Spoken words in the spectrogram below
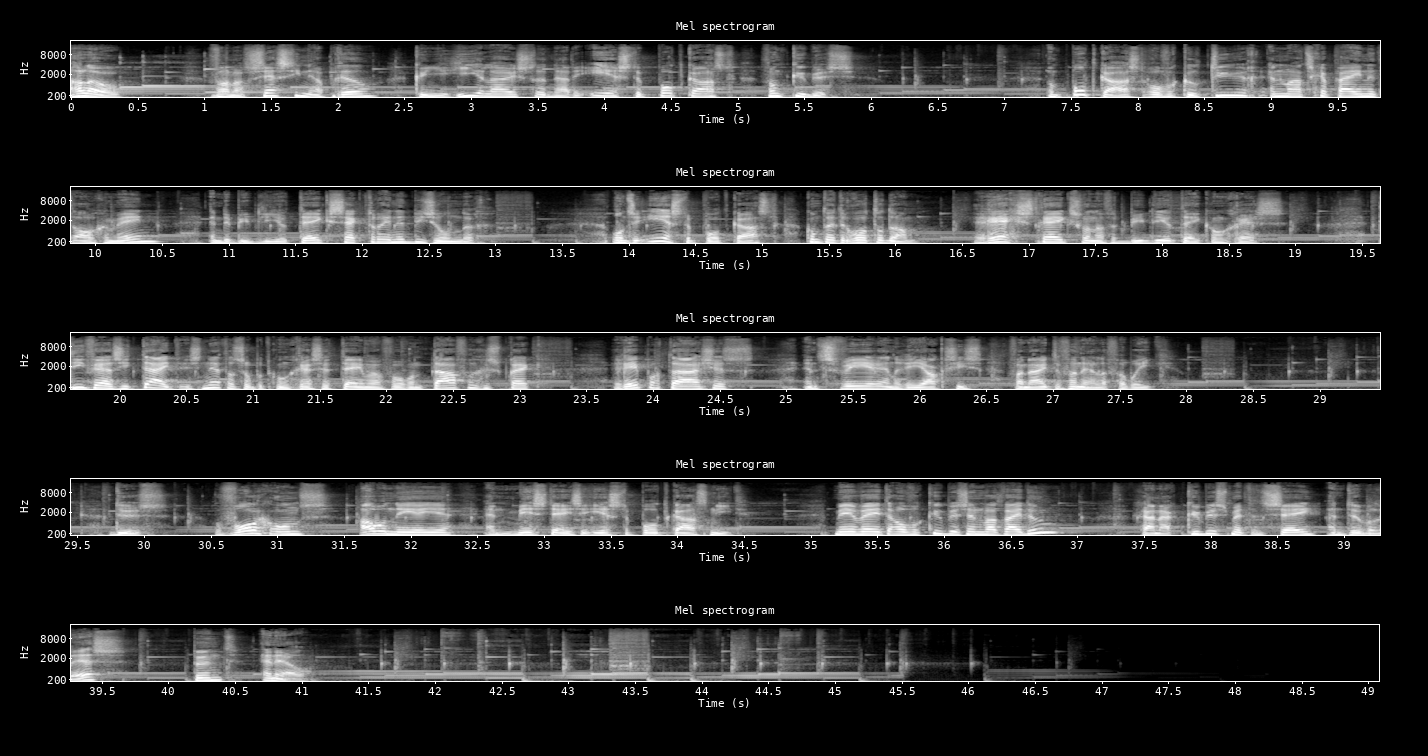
Hallo, vanaf 16 april kun je hier luisteren naar de eerste podcast van Cubus. Een podcast over cultuur en maatschappij in het algemeen en de bibliotheeksector in het bijzonder. Onze eerste podcast komt uit Rotterdam, rechtstreeks vanaf het Bibliotheekcongres. Diversiteit is net als op het congres het thema voor een tafelgesprek, reportages en sfeer en reacties vanuit de Van Elle fabriek. Dus volg ons, abonneer je en mis deze eerste podcast niet. Meer weten over Cubus en wat wij doen? Ga naar kubus met een C en dubbel S.nl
